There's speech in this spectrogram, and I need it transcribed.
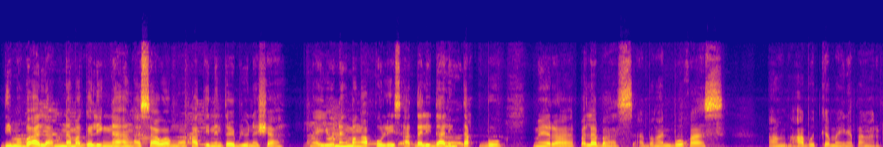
di mo ba alam na magaling na ang asawa mo at in-interview na siya? Ngayon ang mga pulis at dali-daling takbo, Mera, palabas, abangan bukas ang abot kamay na pangarap.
